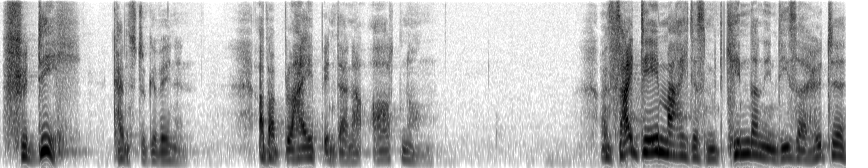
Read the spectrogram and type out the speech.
Für dich kannst du gewinnen, aber bleib in deiner Ordnung. Und seitdem mache ich das mit Kindern in dieser Hütte.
